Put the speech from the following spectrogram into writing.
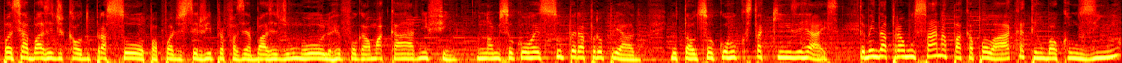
Pode ser a base de caldo para sopa, pode servir para fazer a base base de um molho, refogar uma carne, enfim. O nome socorro é super apropriado. E o tal de socorro custa 15 reais. Também dá para almoçar na Paca Polaca, tem um balcãozinho,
